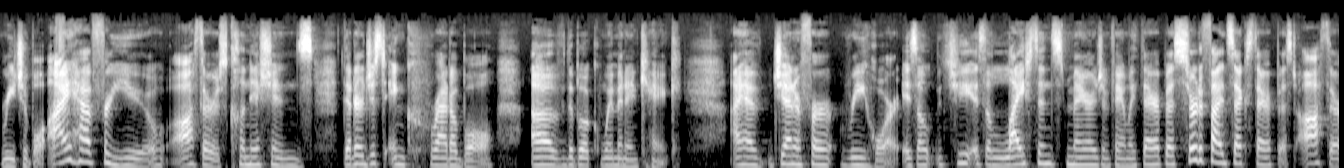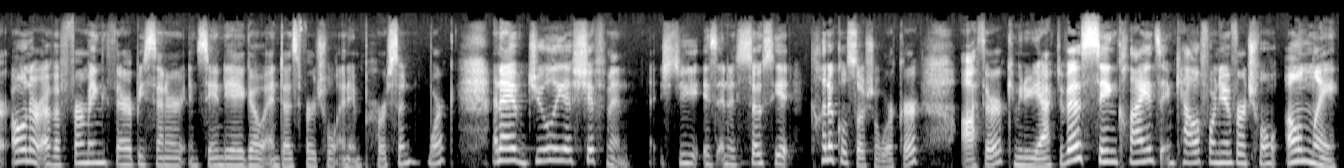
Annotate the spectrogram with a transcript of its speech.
reachable. I have for you authors, clinicians that are just incredible of the book Women in Kink. I have Jennifer Rehor. Is a she is a licensed marriage and family therapist, certified sex therapist, author, owner of Affirming Therapy Center in San Diego and does virtual and in-person work. And I have Julia Schiffman. She is an associate clinical social worker, author, community activist, seeing clients in California virtual only.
